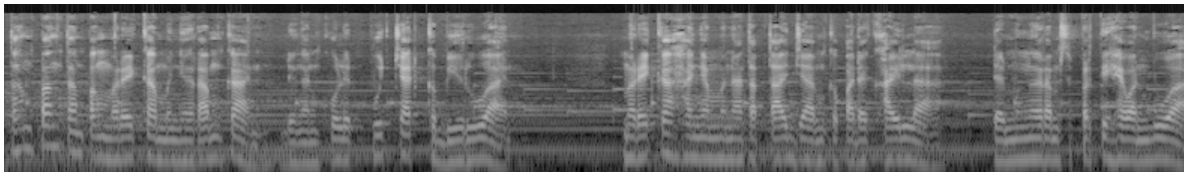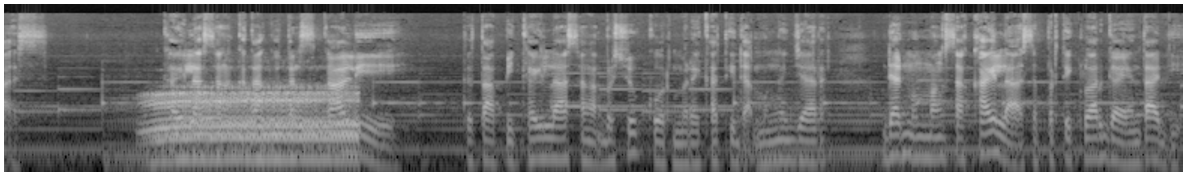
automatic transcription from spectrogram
Tampang-tampang mereka menyeramkan dengan kulit pucat kebiruan mereka hanya menatap tajam kepada Kayla dan mengeram seperti hewan buas. Kayla sangat ketakutan sekali, tetapi Kayla sangat bersyukur mereka tidak mengejar dan memangsa Kayla seperti keluarga yang tadi.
